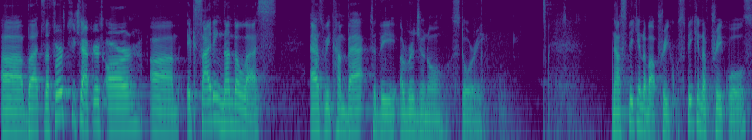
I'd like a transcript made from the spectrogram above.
Uh, but the first two chapters are um, exciting nonetheless as we come back to the original story. Now, speaking about prequels, speaking of prequels,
